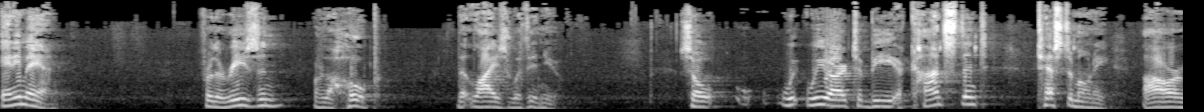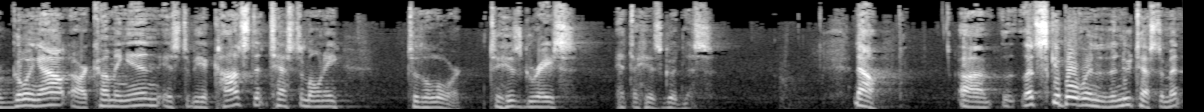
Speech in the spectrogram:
Any man for the reason or the hope that lies within you. So we, we are to be a constant testimony. Our going out, our coming in is to be a constant testimony to the Lord, to His grace, and to His goodness. Now, uh, let's skip over into the New Testament,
